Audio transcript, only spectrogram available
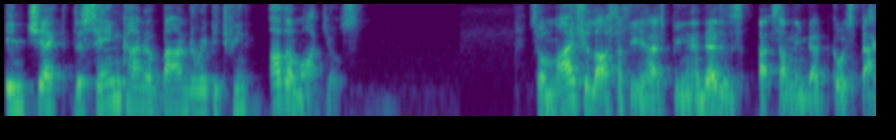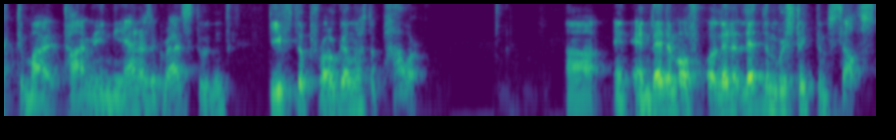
inject the same kind of boundary between other modules. So my philosophy has been, and that is uh, something that goes back to my time in Indiana as a grad student, give the programmers the power uh, and, and let them off, let, let them restrict themselves.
